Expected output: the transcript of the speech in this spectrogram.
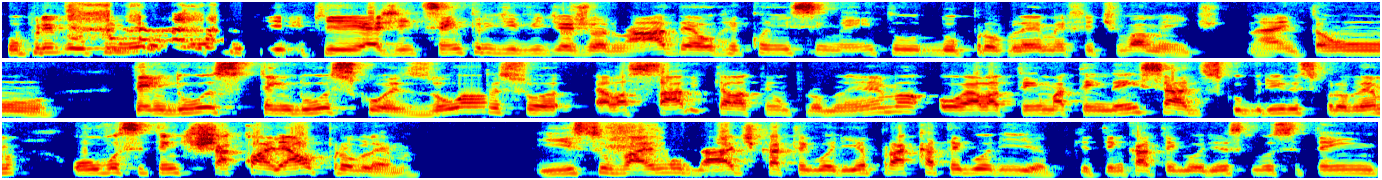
O, pri o primeiro que, que, a gente sempre divide a jornada é o reconhecimento do problema efetivamente, né? Então tem duas tem duas coisas. Ou a pessoa ela sabe que ela tem um problema, ou ela tem uma tendência a descobrir esse problema, ou você tem que chacoalhar o problema. E isso vai mudar de categoria para categoria, porque tem categorias que você tem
